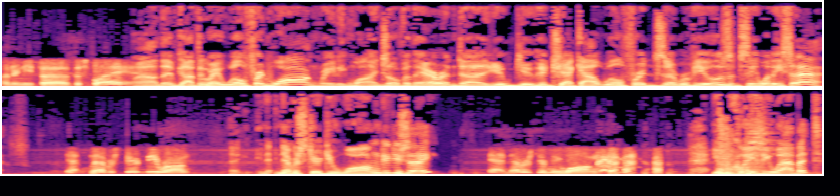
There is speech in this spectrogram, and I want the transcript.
underneath the display. Well, they've got the great Wilfred Wong reading wines over there, and uh, you you can check out Wilfred's uh, reviews and see what he says. Yep, never steered me wrong. Never steered you wrong, did you say? Yeah, never steered me wrong. You crazy wabbit?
